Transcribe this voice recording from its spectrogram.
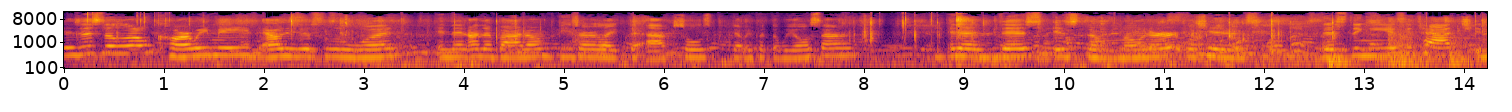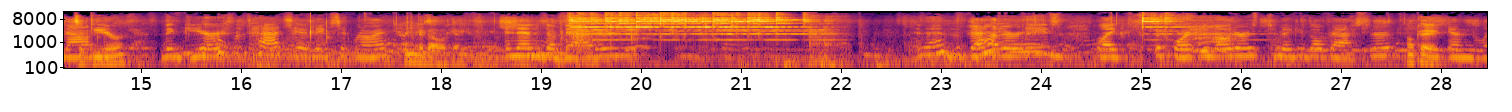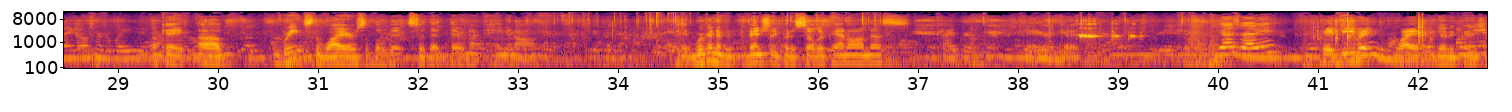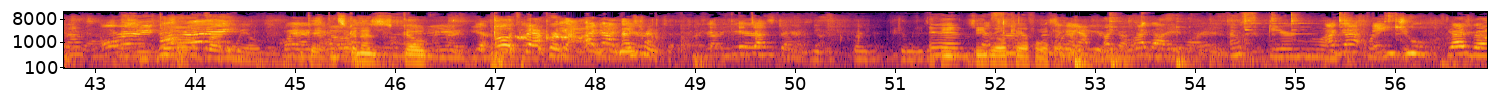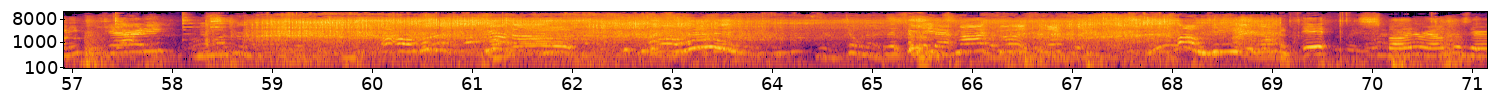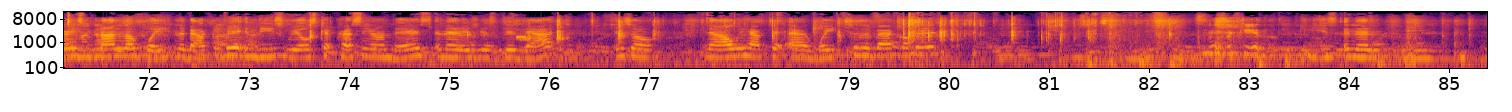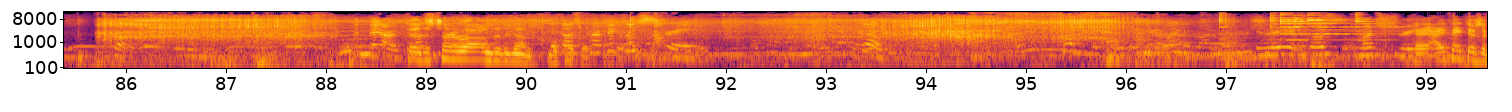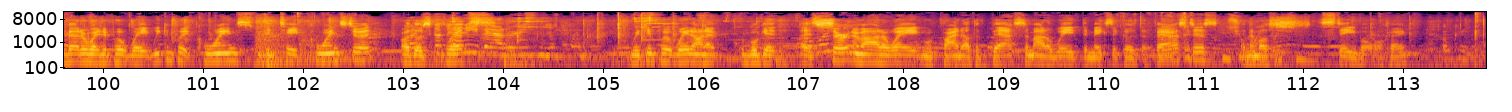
This is the little car we made out of this little wood. And then on the bottom, these are like the axles that we put the wheels on. And then this is the motor, which is this thingy is attached. And It's a gear. the gear is attached. It makes it run. Ring the bell again. And then the batteries. And then the batteries like support the motors to make it go faster. Okay. And the Legos are the way to Okay. Uh, raise the wires a little bit so that they're not hanging off. Okay. We're gonna eventually put a solar panel on this. I agree. Okay. You guys ready? Okay. Be ready. Wyatt, you gotta be paying attention. Already, already. Okay. It's gonna go. Oh, it's backwards. I got I was it. trying to. It does don't. Be, be real careful with it. Yeah, I got it. I got it. I'm scared. I got Angel. You guys ready? Yeah. Ready? No, It's not good. Oh, It spun around because there is not enough weight in the back of it, and these wheels kept pressing on this, and then it just did that. And so now we have to add weight to the back of it. And then we start. And there. Okay. Just turn around and it again. It Look goes at perfectly straight. Go. And then it goes much straighter. Okay. I think there's a better way to put weight. We can put coins. We can tape coins to it, or like those clips. Penny batteries. and just- We can put weight on it. We'll get a certain amount of weight, and we'll find out the best amount of weight that makes it go the fastest and the most stable. Okay. Okay.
